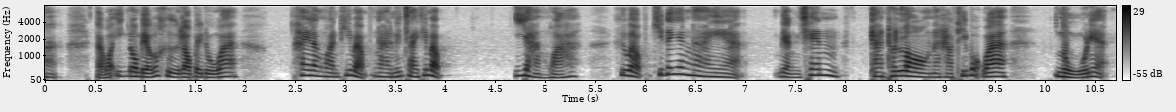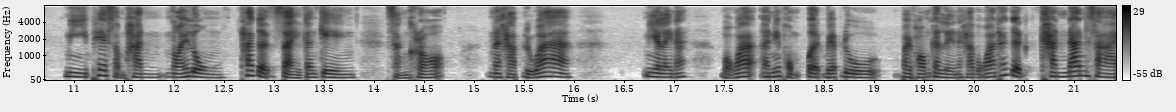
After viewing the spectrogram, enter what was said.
อะแต่ว่าอิกโนเบลก็คือเราไปดูว่าให้รางวัลที่แบบงานวิจัยที่แบบอิหยังวะ คือแบบคิดได้ยังไงอะอย่างเช่นการทดลองนะครับที่บอกว่าหนูเนี่ยมีเพศสัมพันธ์น้อยลง ถ้าเกิดใส่กางเกงสังเคราะห์นะครับ หรือว่ามีอะไรนะ บอกว่าอันนี้ผมเปิดเว็บดูไปพร้อมกันเลยนะครับ บอกว่าถ้าเกิดคันด้านซ้าย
